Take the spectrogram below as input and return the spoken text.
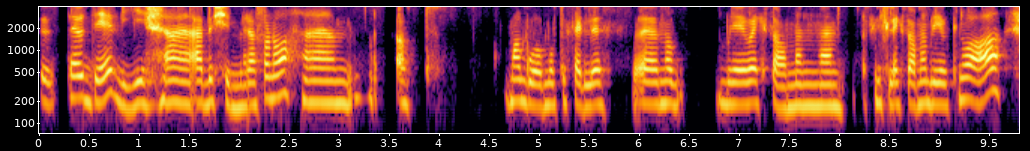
det er jo det vi er bekymra for nå. At man går mot det felles. Nå blir jo eksamen, Skriftlig eksamen blir jo ikke noe av,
